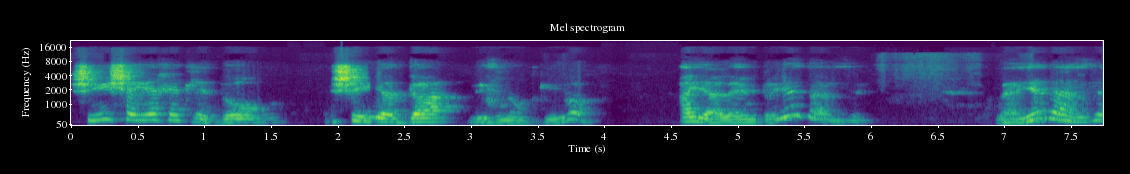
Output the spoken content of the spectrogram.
שהיא שייכת לדור שידע לבנות קהילות. היה להם את הידע הזה. והידע הזה,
